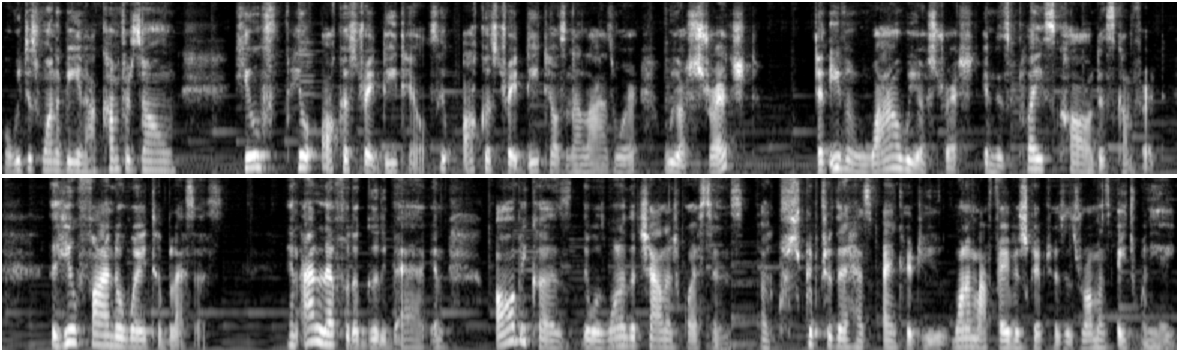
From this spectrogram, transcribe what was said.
or we just want to be in our comfort zone, he'll he'll orchestrate details. He'll orchestrate details in our lives where we are stretched and even while we are stretched in this place called discomfort, that He'll find a way to bless us. And I left with a goodie bag, and all because there was one of the challenge questions, a scripture that has anchored you. One of my favorite scriptures is Romans 8:28,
